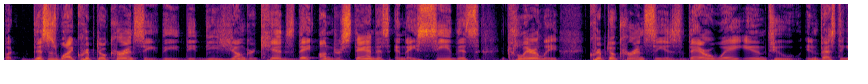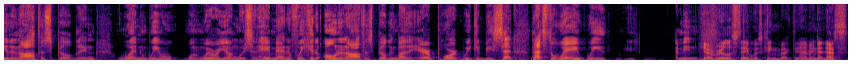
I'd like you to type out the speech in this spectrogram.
But this is why cryptocurrency, the, the, these younger kids, they understand this and they see this clearly. Cryptocurrency is their way into investing in an office building. When we when we were young, we said, "Hey, man, if we could own an office building by the airport, we could be set." That's the way we. I mean, yeah, real estate was king back then. I mean, that's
